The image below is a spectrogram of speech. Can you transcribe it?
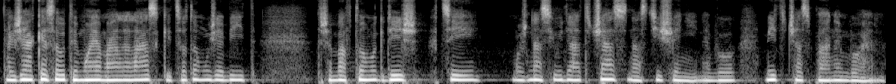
Takže jaké jsou ty moje malé lásky? Co to může být? Třeba v tom, když chci možná si udělat čas na stišení nebo mít čas s Pánem Bohem.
